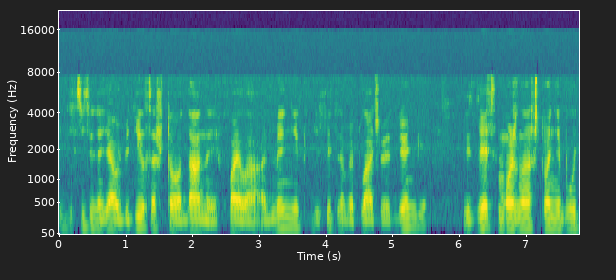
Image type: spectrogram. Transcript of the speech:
И действительно я убедился, что данный файлообменник действительно выплачивает деньги. И здесь можно что-нибудь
